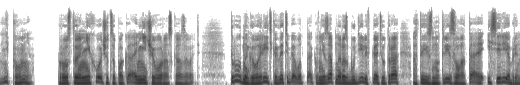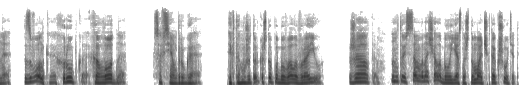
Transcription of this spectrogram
«Не помню. Просто не хочется пока ничего рассказывать. Трудно говорить, когда тебя вот так внезапно разбудили в пять утра, а ты изнутри золотая и серебряная, Звонкая, хрупкая, холодная, совсем другая. И к тому же только что побывала в раю. Жалко. Ну, то есть с самого начала было ясно, что мальчик так шутит.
